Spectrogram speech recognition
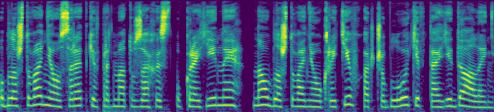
облаштування осередків предмету захист України, на облаштування укриттів, харчоблоків та їдалень,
